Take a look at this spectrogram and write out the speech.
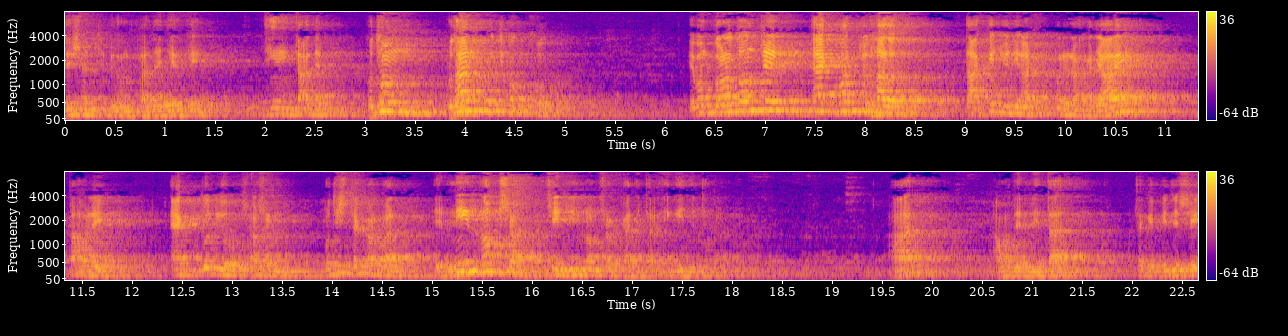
দেশনেত্রী বেগম খালেদা জিয়াকে যিনি তাদের প্রথম প্রধান প্রতিপক্ষ এবং গণতন্ত্রের একমাত্র ধারক। তাকে যদি আটক করে রাখা যায়, তাহলে একদলীয় শাসন প্রতিষ্ঠা করবার যে নীল নকশা, সেই নীল নকশার কাজে তারা এগিয়ে যেতে পারবে। আর আমাদের নেতা তাকে বিদেশে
